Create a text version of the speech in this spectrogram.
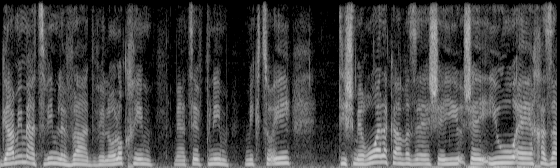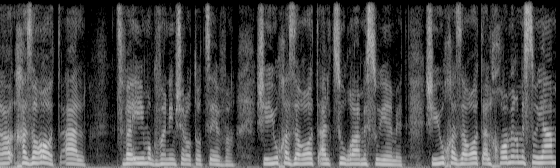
גם אם מעצבים לבד ולא לוקחים מעצב פנים מקצועי, תשמרו על הקו הזה, שיהיו, שיהיו חזר, חזרות על צבעים או גוונים של אותו צבע, שיהיו חזרות על צורה מסוימת, שיהיו חזרות על חומר מסוים,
